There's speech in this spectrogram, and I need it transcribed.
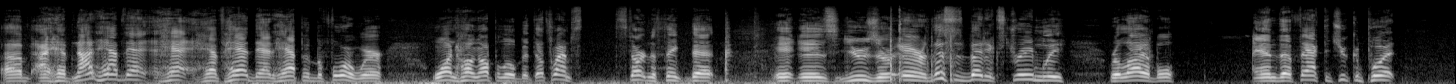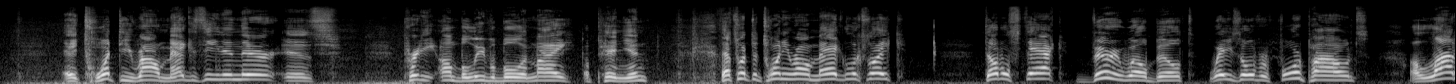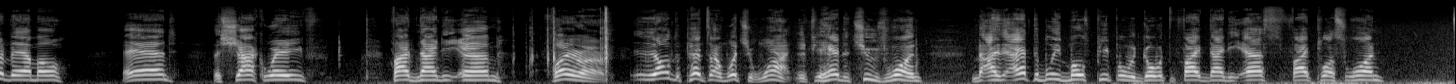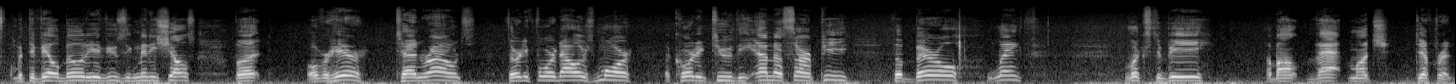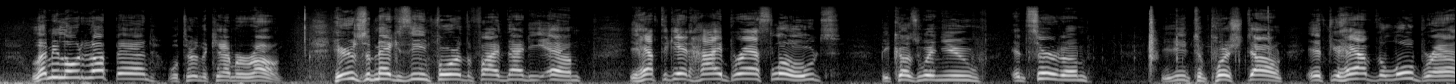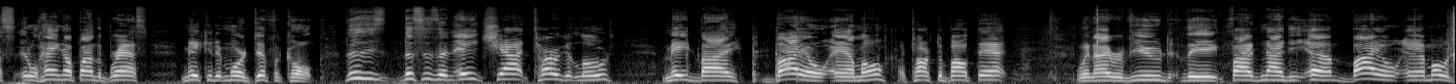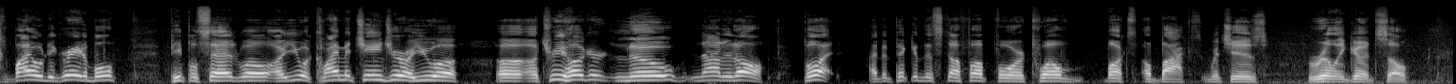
Um, I have not have that ha have had that happen before where one hung up a little bit. That's why I'm starting to think that it is user error. This has been extremely reliable and the fact that you can put a 20 round magazine in there is pretty unbelievable in my opinion. That's what the 20 round mag looks like. Double stack, very well built, weighs over four pounds, a lot of ammo, and the Shockwave 590M firearm. It all depends on what you want. If you had to choose one, I, have to believe most people would go with the 590S, 5 plus 1, with the availability of using mini shells. But over here, 10 rounds, $34 more, according to the MSRP the barrel length looks to be about that much different. Let me load it up and we'll turn the camera around. Here's the magazine for the 590M you have to get high brass loads because when you insert them you need to push down. If you have the low brass it'll hang up on the brass making it more difficult. This is this is an eight shot target load made by Bio Ammo. I talked about that when I reviewed the 590M Bio Ammo. It's biodegradable. People said, well, are you a climate changer? Are you a, a, a tree hugger? No, not at all. But I've been picking this stuff up for 12 bucks a box, which is really good. So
